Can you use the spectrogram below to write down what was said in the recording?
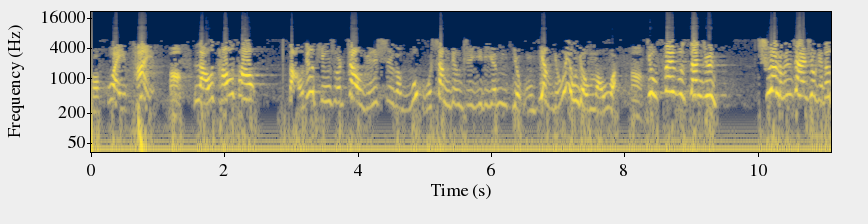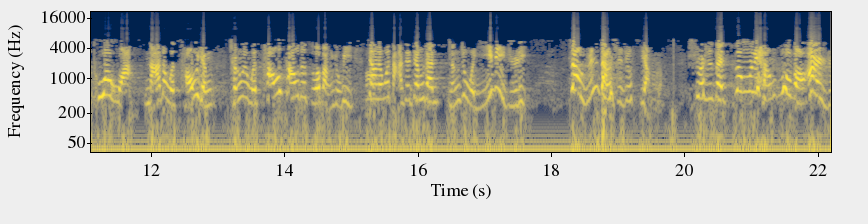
可坏菜啊！老曹操早就听说赵云是个五虎上将之一的勇将，有勇有谋啊！啊，就吩咐三军车轮战术给他拖垮，拿到我曹营，成为我曹操的左膀右臂，将来我打下江山，能助我一臂之力。赵云当时就想了，说是在忠良不保二主，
